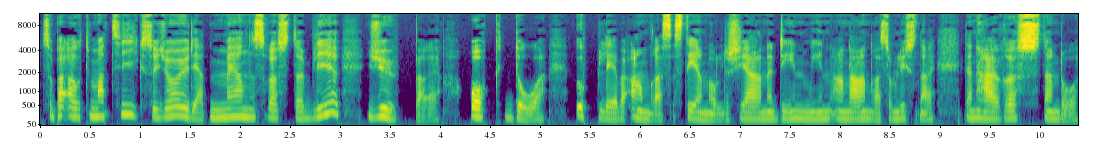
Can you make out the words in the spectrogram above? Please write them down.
Så på automatik så gör ju det att mäns röster blir djupare och då upplever andras stenåldershjärnor, din, min, alla andra som lyssnar, den här rösten då,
